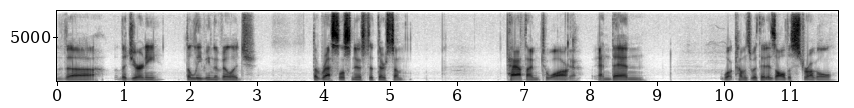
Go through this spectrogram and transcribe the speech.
the the journey, the leaving the village, the restlessness that there's some path I'm to walk, Yeah. and then what comes with it is all the struggle,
